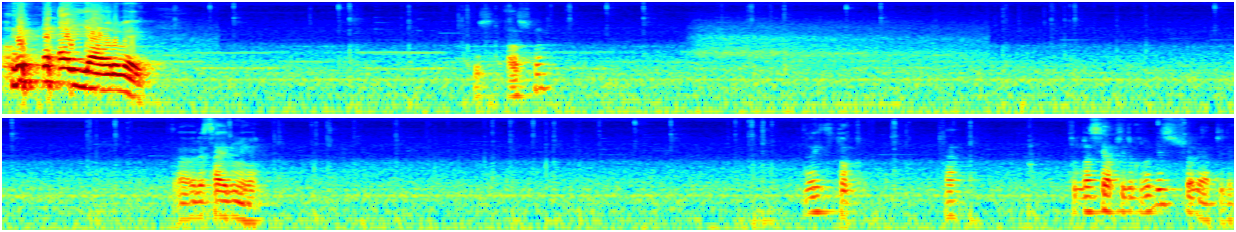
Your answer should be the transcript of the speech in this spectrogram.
Ay yavrum ey. Dur al şunu. Öyle sayılmıyor. Nereye gitti top? Heh. Dur nasıl yaptıydık onu biz? Şöyle yaptıydık.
